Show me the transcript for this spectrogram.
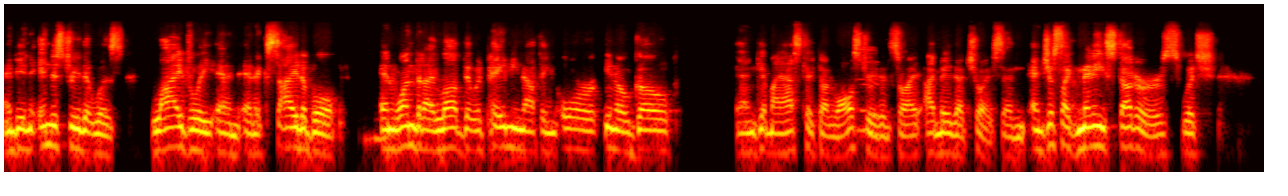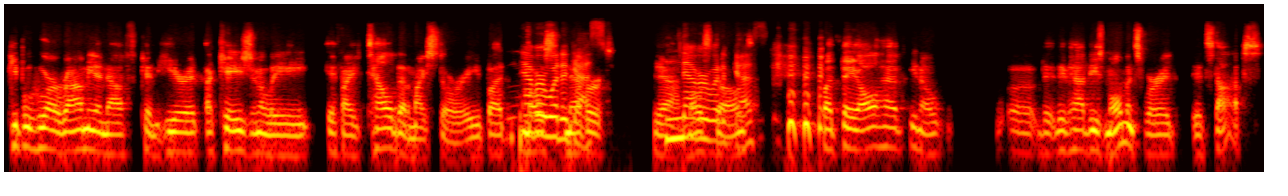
and be an industry that was lively and, and excitable and one that I loved that would pay me nothing or, you know, go and get my ass kicked on Wall Street. And so I, I made that choice. And and just like many stutterers, which people who are around me enough can hear it occasionally if I tell them my story, but never would have guessed yeah, never would have guessed. but they all have, you know, uh, they, they've had these moments where it it stops,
